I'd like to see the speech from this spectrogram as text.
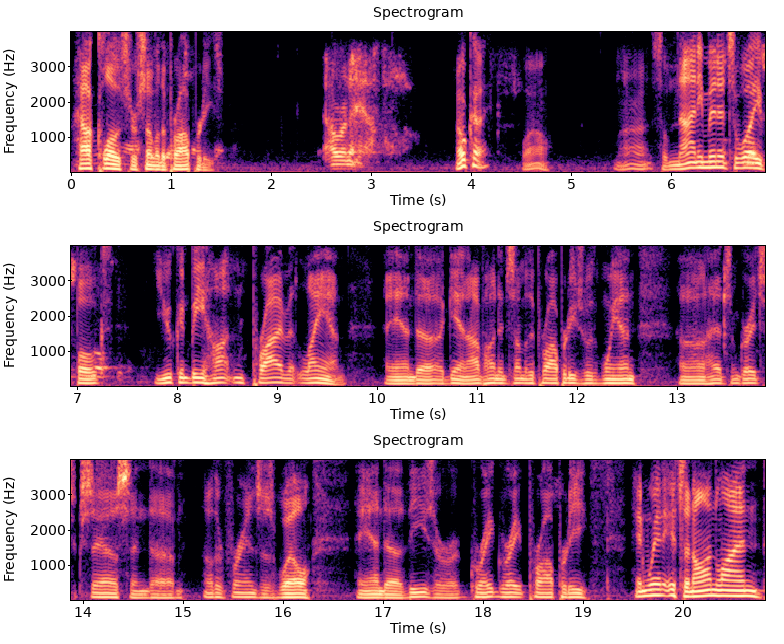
How close are some of the properties? Hour and a half. Okay. Wow. All right. So 90 minutes away, folks, you can be hunting private land. And uh, again, I've hunted some of the properties with Win, uh, had some great success, and uh, other friends as well. And uh, these are a great, great property. And when it's an online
